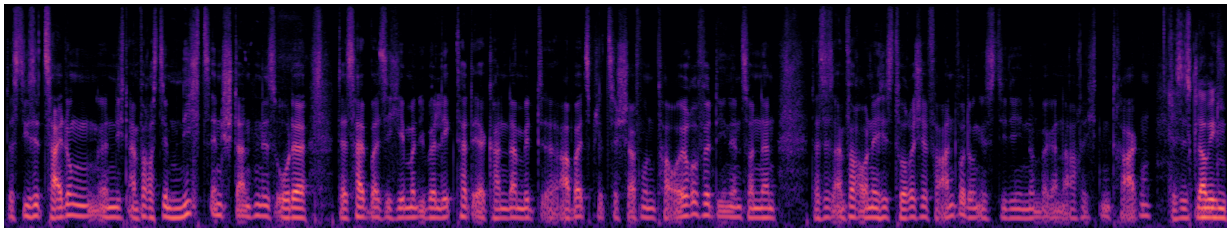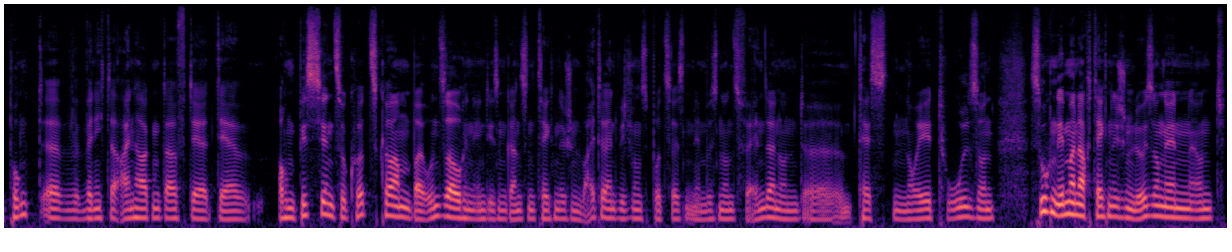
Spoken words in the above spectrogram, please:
dass diese Zeitung äh, nicht einfach aus dem Nichts entstanden ist oder deshalb, weil sich jemand überlegt hat, er kann damit äh, Arbeitsplätze schaffen und ein paar Euro verdienen, sondern dass es einfach auch eine historische Verantwortung ist, die die Nürnberger Nachrichten tragen. Das ist, glaube ich, ein Punkt, äh, wenn ich da einhaken darf, der, der auch ein bisschen zu kurz kam, bei uns auch in, in diesen ganzen technischen Weiterentwicklungsprozessen. Wir müssen uns verändern und äh, testen neue Tools und suchen immer nach technischen Lösungen und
